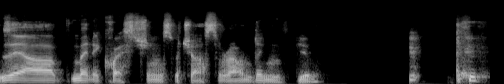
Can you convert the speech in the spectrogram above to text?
There are many questions which are surrounding you.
